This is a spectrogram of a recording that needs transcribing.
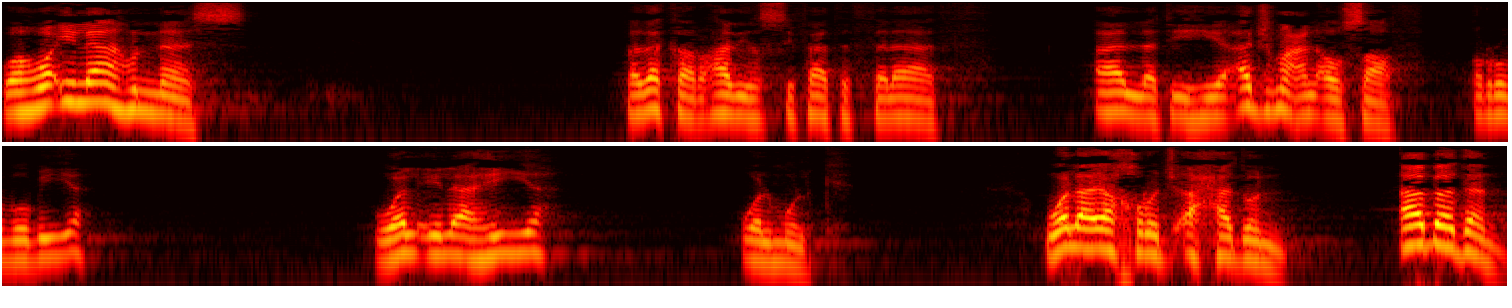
وهو إله الناس. فذكر هذه الصفات الثلاث التي هي أجمع الأوصاف الربوبية والإلهية والملك. ولا يخرج أحد أبدا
